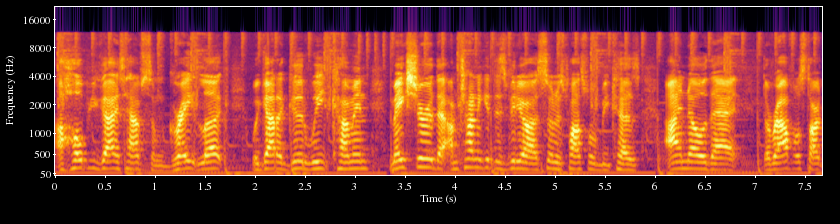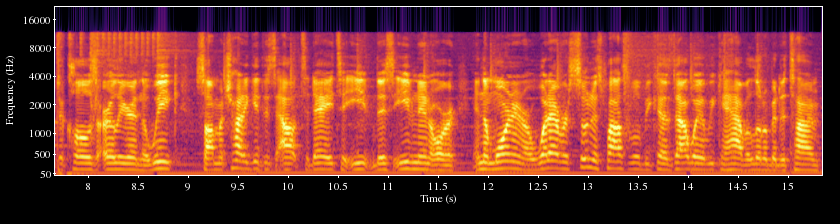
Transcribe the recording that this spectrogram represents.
I hope you guys have some great luck. We got a good week coming. Make sure that I'm trying to get this video out as soon as possible because I know that the raffles start to close earlier in the week. So i'm gonna try to get this out today to eat this evening or in the morning or whatever soon as possible because that way we can have a little bit of time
